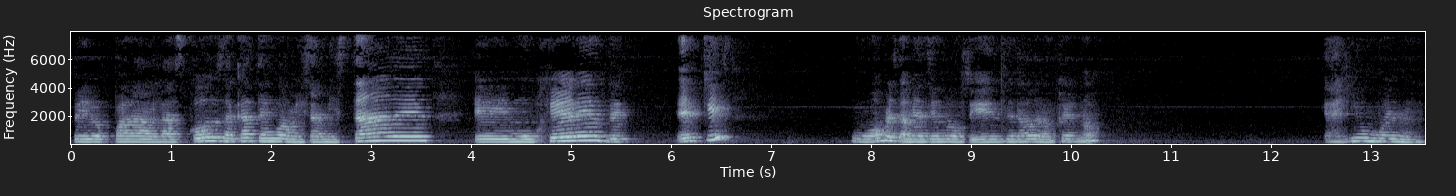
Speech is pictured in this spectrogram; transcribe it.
Pero para las cosas acá tengo a mis amistades, eh, mujeres de X, u hombres también siendo, sí, del lado de la mujer, ¿no? Hay un buen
